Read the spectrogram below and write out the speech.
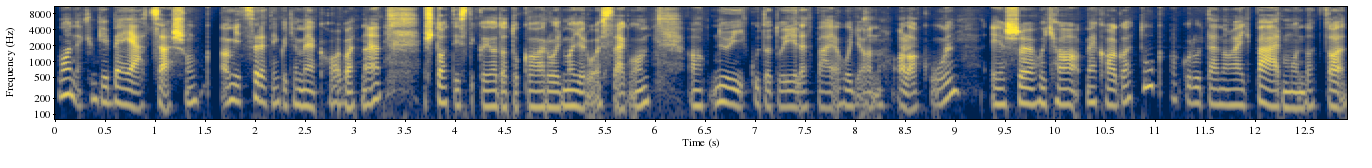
Van nekünk egy bejátszásunk, amit szeretnénk, hogyha meghallgatná. Statisztikai adatok arról, hogy Magyarországon a női kutató életpálya hogyan alakul, és hogyha meghallgattuk, akkor utána egy pár mondattal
